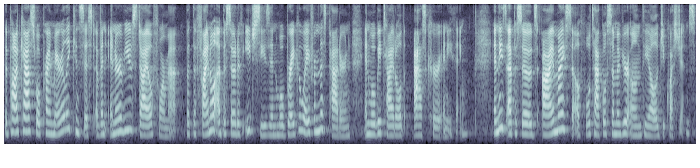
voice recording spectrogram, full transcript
The podcast will primarily consist of an interview style format, but the final episode of each season will break away from this pattern and will be titled Ask Her Anything. In these episodes, I myself will tackle some of your own theology questions.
